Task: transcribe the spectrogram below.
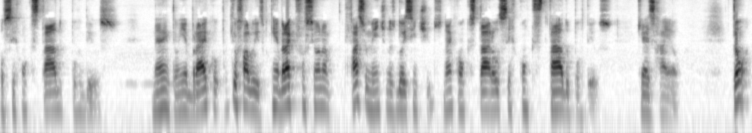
ou ser conquistado por Deus. Né? Então, em hebraico, por que eu falo isso? Porque em hebraico funciona facilmente nos dois sentidos, né? conquistar ou ser conquistado por Deus, que é Israel. Então,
